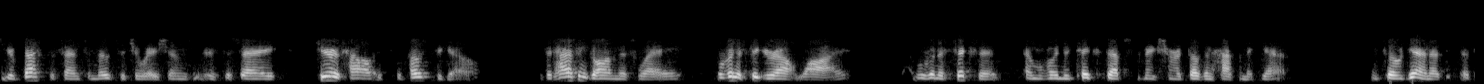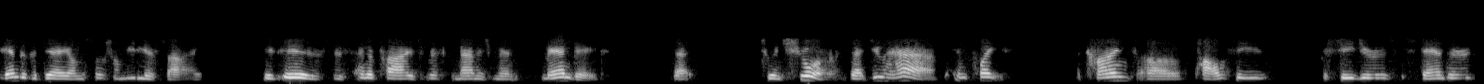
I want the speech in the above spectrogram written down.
your best defense in those situations is to say, here's how it's supposed to go. If it hasn't gone this way, we're going to figure out why we're going to fix it and we're going to take steps to make sure it doesn't happen again. And so again, at, at the end of the day, on the social media side, it is this enterprise risk management mandate that to ensure that you have in place the kinds of policies, procedures, standards,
